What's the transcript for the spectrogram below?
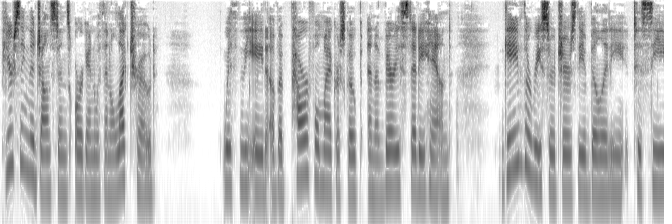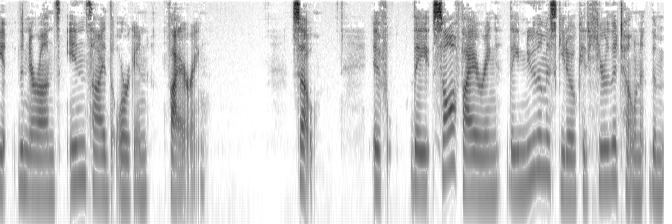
Piercing the Johnston's organ with an electrode, with the aid of a powerful microscope and a very steady hand, gave the researchers the ability to see the neurons inside the organ firing. So, if they saw firing, they knew the mosquito could hear the tone the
